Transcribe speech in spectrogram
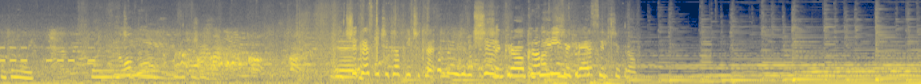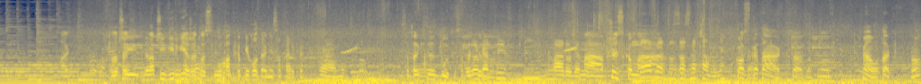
Kontynuuj. Trzy kreski, trzy kropki, trzy kreski. Trzy kropki, trzy kreski, trzy kropki. Tak. Raczej, raczej wir wie, że to jest łopatka piechoty, a nie saperka. A, no to Saperki to jest buty. Saperki to rogatywki ma rogatywki. ma, wszystko ma. Dobra, to zaznaczamy, nie? Kostka tak, tak, no. Śmiało, tak. No.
